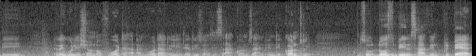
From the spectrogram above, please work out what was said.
the regulation of water and water-related resources are concerned in the country. So those bills have been prepared.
